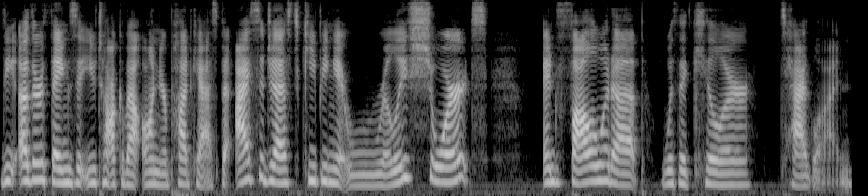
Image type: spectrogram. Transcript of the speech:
the other things that you talk about on your podcast. But I suggest keeping it really short and follow it up with a killer tagline.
